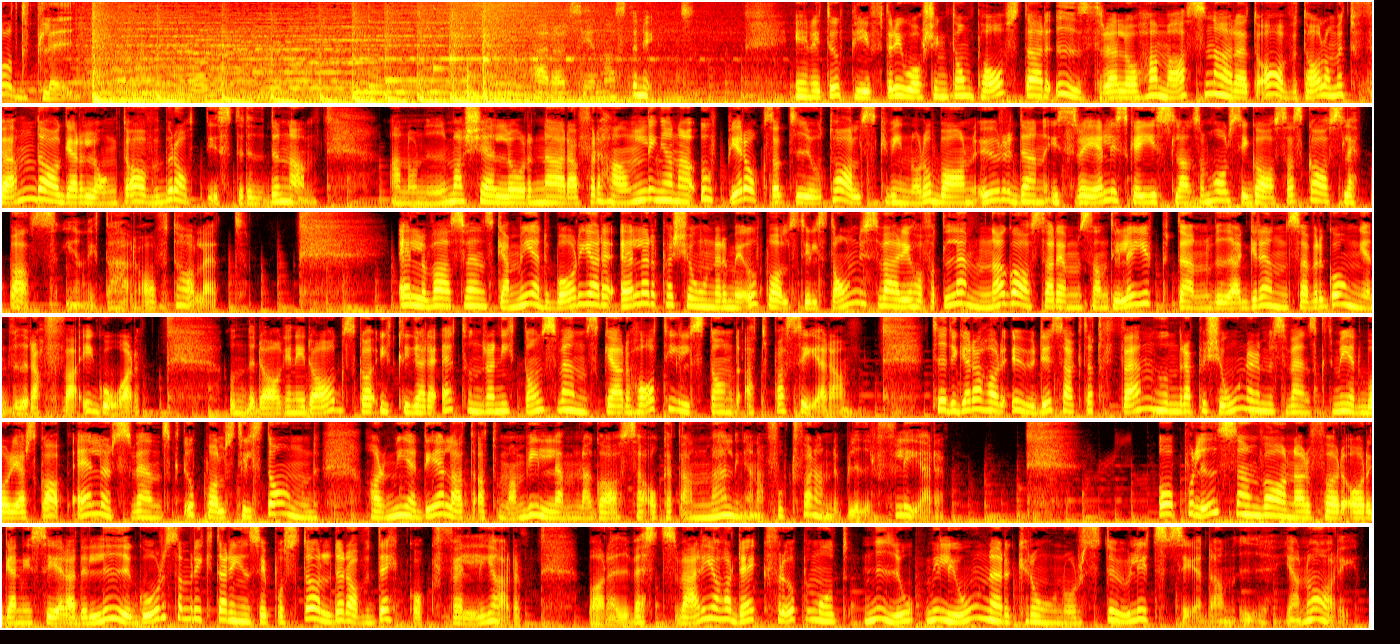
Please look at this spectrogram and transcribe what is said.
Podplay. Här är senaste nytt. Enligt uppgifter i Washington Post är Israel och Hamas nära ett avtal om ett fem dagar långt avbrott i striderna. Anonyma källor nära förhandlingarna uppger också att tiotals kvinnor och barn ur den israeliska gisslan som hålls i Gaza ska släppas enligt det här avtalet. 11 svenska medborgare eller personer med uppehållstillstånd i Sverige har fått lämna Gazaremsan till Egypten via gränsövergången vid Rafah igår. Under dagen idag ska ytterligare 119 svenskar ha tillstånd att passera. Tidigare har UD sagt att 500 personer med svenskt medborgarskap eller svenskt uppehållstillstånd har meddelat att man vill lämna Gaza och att anmälningarna fortfarande blir fler. Och polisen varnar för organiserade ligor som riktar in sig på stölder av däck och fälgar. Bara i Västsverige har däck för uppemot 9 miljoner kronor stulits sedan i januari.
